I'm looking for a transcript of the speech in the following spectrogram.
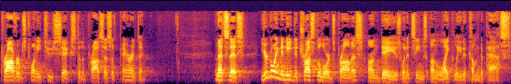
Proverbs 22 6 to the process of parenting. And that's this you're going to need to trust the Lord's promise on days when it seems unlikely to come to pass.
